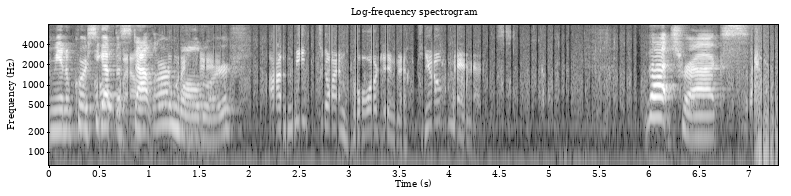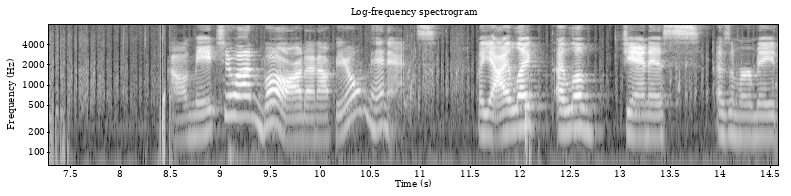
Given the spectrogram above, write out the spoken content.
I mean, of course, you got the Statler and. Waldorf. I'll meet you on board in a few minutes. That tracks. I'll meet you on board in a few minutes. But yeah, I like, I love Janice as a mermaid.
